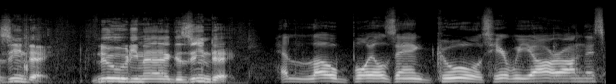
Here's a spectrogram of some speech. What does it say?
Magazine Day. Nudie Magazine Day. Hello, boils and ghouls. Here we are on this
